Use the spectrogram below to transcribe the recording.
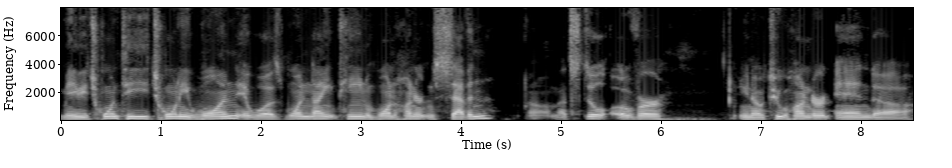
maybe 2021, it was 119, 107. Um, that's still over, you know, 200 and, uh,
